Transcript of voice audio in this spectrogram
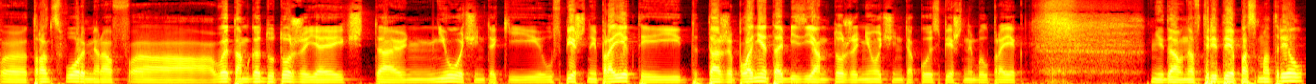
э, трансформеров. А, в этом году тоже, я их считаю, не очень такие успешные проекты. И даже Планета обезьян тоже не очень такой успешный был проект. Недавно в 3D посмотрел.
